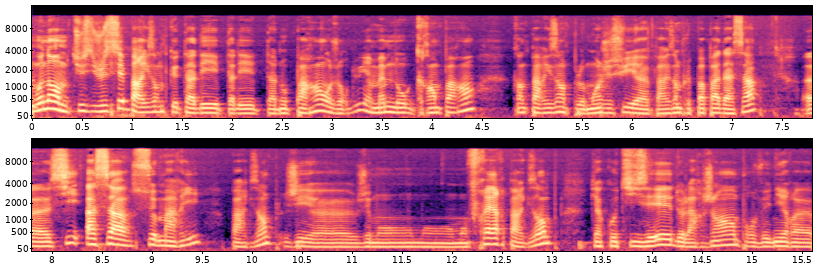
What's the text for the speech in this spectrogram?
moi, non, tu- je sais par exemple que tu as des, t'as des, t'as nos parents aujourd'hui, hein, même nos grands-parents. Quand par exemple, moi je suis euh, par exemple le papa d'Assa, euh, si Assa se marie, par exemple, j'ai euh, mon, mon frère par exemple qui a cotisé de l'argent pour venir euh,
